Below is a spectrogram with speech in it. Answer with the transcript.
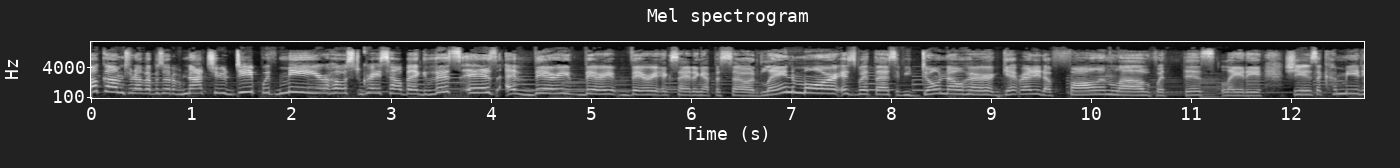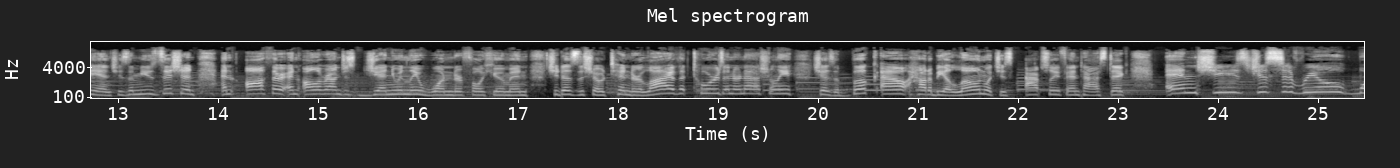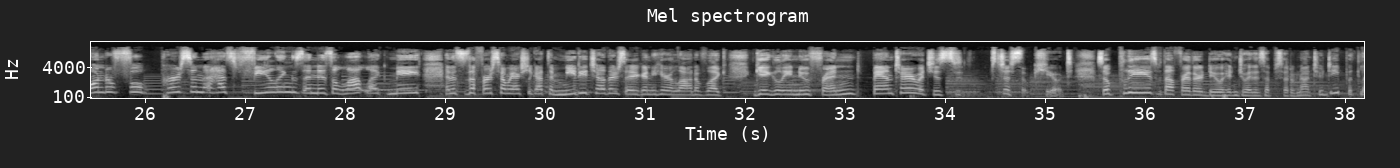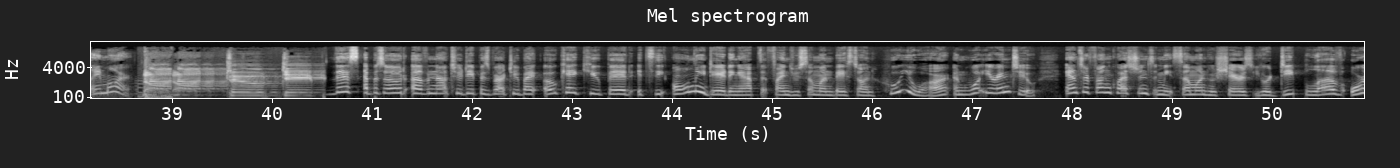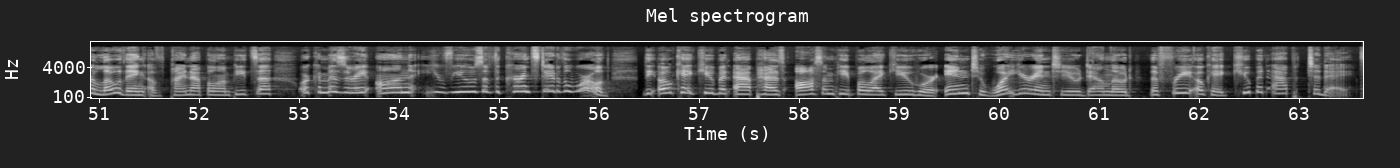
welcome to another episode of Not Too Deep with me, your host, Grace Helbig. This is a very, very, very exciting episode. Lane Moore is with us. If you don't know her, get ready to fall in love with this lady. She is a comedian, she's a musician, an author, and all around just genuinely wonderful human. She does the show Tinder Live that tours internationally. She has a book out, How to Be Alone, which is absolutely fantastic. And she's just a real wonderful person that has feelings and is a lot like me. And this is the first time we actually got to meet each other, so you're going to hear a lot of like giggly new friend banter, which is it's just so cute. So please, without further ado, enjoy this episode of Not Too Deep with Lane Moore. Not, not too deep. This episode of Not Too Deep is brought to you by OKCupid. It's the only dating app that finds you someone based on who you are and what you're into. Answer fun questions and meet someone who shares your deep love or loathing of pineapple on pizza or commiserate on your views of the current state of the world. The OKCupid app has awesome people like you who are into what you're into. Download the free OKCupid app today.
